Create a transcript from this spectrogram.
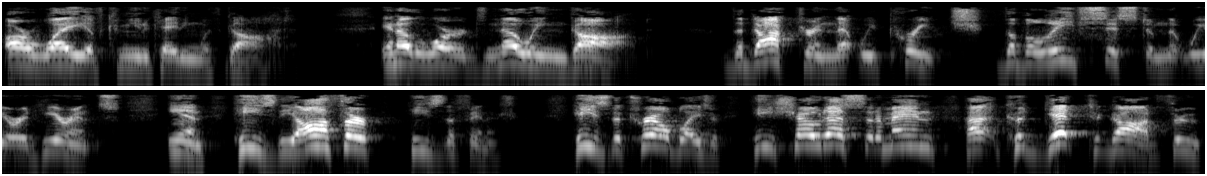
Our way of communicating with God. In other words, knowing God. The doctrine that we preach. The belief system that we are adherents in. He's the author. He's the finisher. He's the trailblazer. He showed us that a man uh, could get to God through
